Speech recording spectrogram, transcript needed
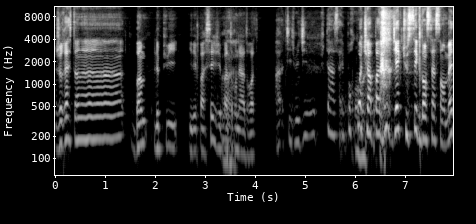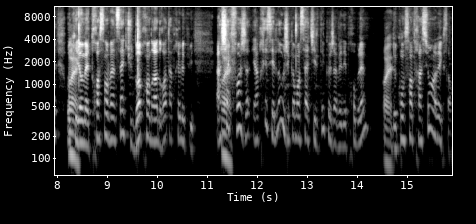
Je reste un. Bam, le puits, il est passé, j'ai pas tourné à droite. Ah, je me dis, putain, ça, pourquoi tu as pas vu? Dès que tu sais que dans 500 mètres, au kilomètre 325, tu dois prendre à droite après le puits. À chaque fois, et après, c'est là où j'ai commencé à tilter que j'avais des problèmes de concentration avec ça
